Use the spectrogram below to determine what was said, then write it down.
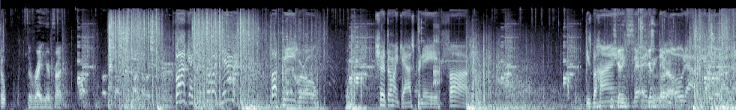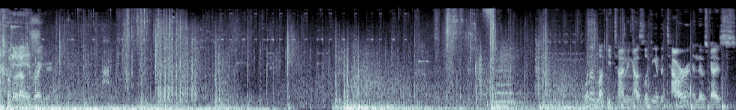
oh. They're right here in front. Fuck! I should have thrown my gas. Fuck me, bro. Should have thrown my gas grenade. Fuck. He's behind. He's getting- They're, he's getting load out. He got load out. That's what it is. right here. What unlucky timing. I was looking at the tower and those guys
